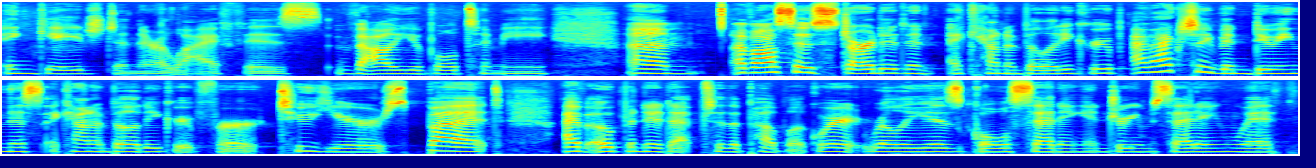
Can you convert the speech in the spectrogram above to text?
engaged in their life is valuable to me. Um, I've also started an accountability group. I've actually been doing this accountability group for two years, but I've opened it up to the public where it really is goal setting and dream setting with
